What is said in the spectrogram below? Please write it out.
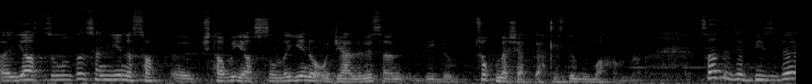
ə, yazıçılıqda sən yenə sat, ə, kitabı yazsında yenə o gəliri sən bir də çox məşəqqətlidir bu baxımdan. Sadəcə bizdə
